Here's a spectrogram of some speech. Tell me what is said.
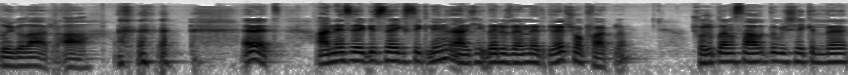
duygular ah. evet anne sevgisi eksikliğinin erkekler üzerinde etkileri çok farklı. Çocukların sağlıklı bir şekilde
